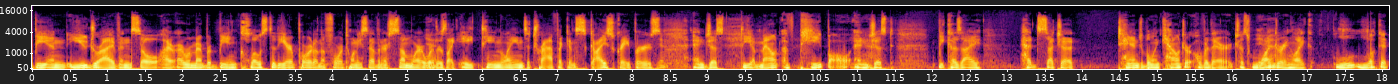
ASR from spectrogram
being you driving, so I, I remember being close to the airport on the 427 or somewhere where there's like 18 lanes of traffic and skyscrapers, Yeah. and just the amount of people, and just because I had such a tangible encounter over there, just wondering like, l- look at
